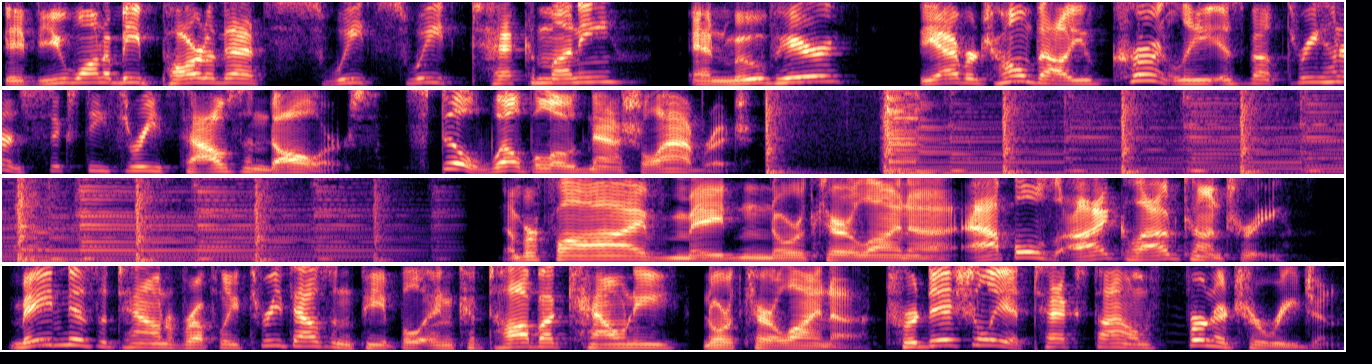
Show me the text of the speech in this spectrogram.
If you want to be part of that sweet, sweet tech money and move here, the average home value currently is about $363,000, still well below the national average. Number five, Maiden, North Carolina. Apple's iCloud Country. Maiden is a town of roughly 3,000 people in Catawba County, North Carolina, traditionally a textile and furniture region.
